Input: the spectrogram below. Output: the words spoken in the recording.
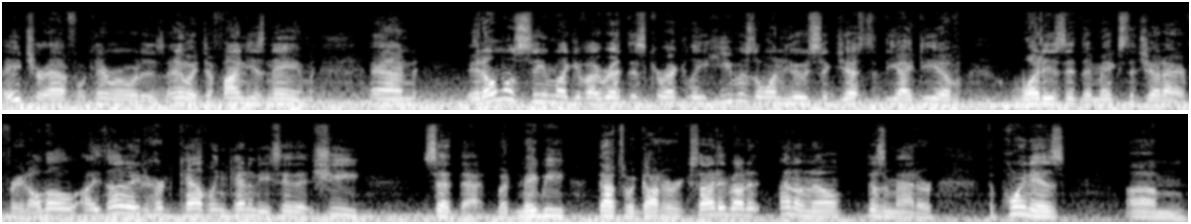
H or F. I can't remember what it is. Anyway, to find his name, and it almost seemed like if I read this correctly, he was the one who suggested the idea of what is it that makes the Jedi afraid. Although I thought I'd heard Kathleen Kennedy say that she said that, but maybe that's what got her excited about it. I don't know. Doesn't matter. The point is, um,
